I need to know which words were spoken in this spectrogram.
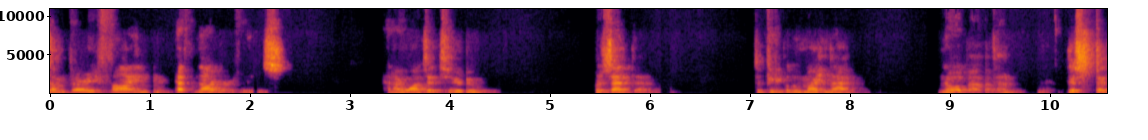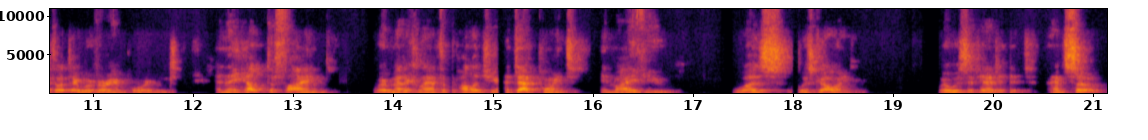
some very fine ethnographies. And I wanted to present them to people who might not know about them because I thought they were very important and they helped define where medical anthropology at that point, in my view, was was going. Where was it headed? And so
